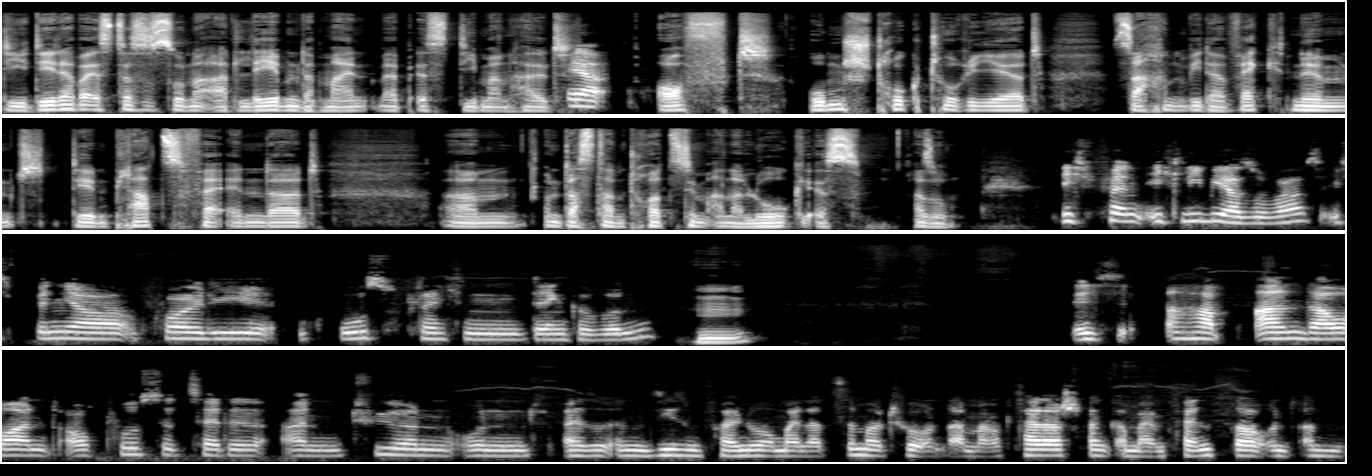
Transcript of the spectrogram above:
die Idee dabei ist, dass es so eine Art lebende Mindmap ist, die man halt ja. oft umstrukturiert, Sachen wieder wegnimmt, den Platz verändert ähm, und das dann trotzdem analog ist. Also ich fände, ich liebe ja sowas. Ich bin ja voll die Großflächendenkerin. Hm. Ich habe andauernd auch Post-it-Zettel an Türen und also in diesem Fall nur an meiner Zimmertür und an meinem Kleiderschrank, an meinem Fenster und an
